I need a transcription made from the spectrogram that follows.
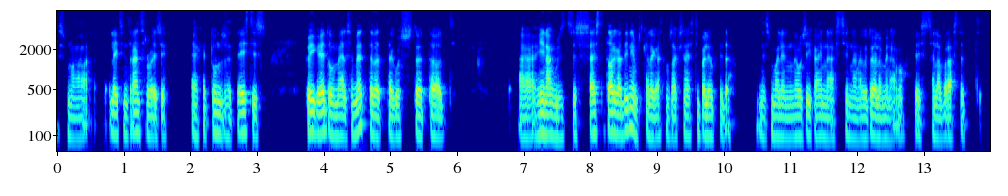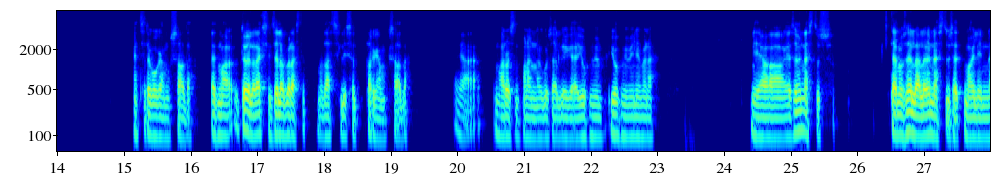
siis ma leidsin Transferwise'i. Ehk et tundus, et Eestis kõige edumeelsem ettevõte, kus töötavad äh, hinnanguliselt siis hästi targad inimesed, kelle käest ma saaksin hästi palju õppida. ja siis ma olin nõus iga hinna eest sinna nagu tööle minema. Lihtsalt sellepärast, et, et seda kogemust saada, et ma tööle läksin sellepärast, et ma tahtsin lihtsalt targemaks saada. ja ma arvasin, et ma olen nagu seal kõige juhmim, juhmim inimene ja, ja see õnnestus. tänu sellele õnnestus, et ma olin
